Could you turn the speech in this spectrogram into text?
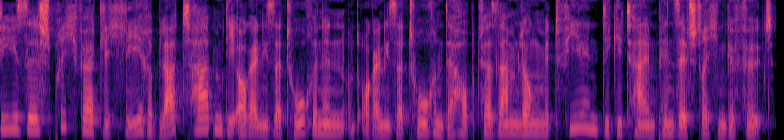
Dieses sprichwörtlich leere Blatt haben die Organisatorinnen und Organisatoren der Hauptversammlung mit vielen digitalen Pinselstrichen gefüllt.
